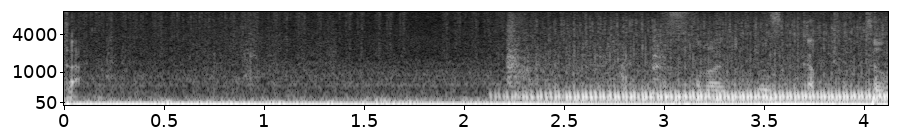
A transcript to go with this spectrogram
Tá. Vou falar de novo, capitão.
